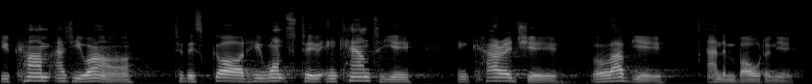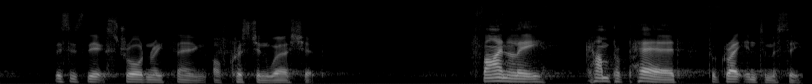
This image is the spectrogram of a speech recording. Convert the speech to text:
you come as you are to this God who wants to encounter you, encourage you, love you, and embolden you. This is the extraordinary thing of Christian worship. Finally, come prepared for great intimacy.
